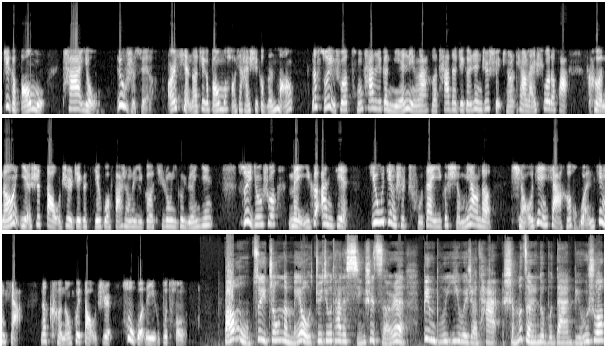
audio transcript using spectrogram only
这个保姆她有六十岁了，而且呢，这个保姆好像还是个文盲。那所以说，从他的这个年龄啊和他的这个认知水平上来说的话，可能也是导致这个结果发生的一个其中一个原因。所以就是说，每一个案件究竟是处在一个什么样的条件下和环境下，那可能会导致后果的一个不同。保姆最终呢没有追究他的刑事责任，并不意味着他什么责任都不担。比如说，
